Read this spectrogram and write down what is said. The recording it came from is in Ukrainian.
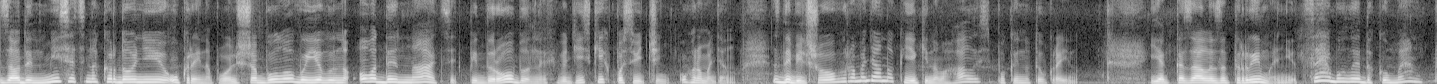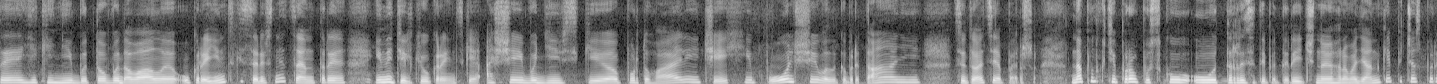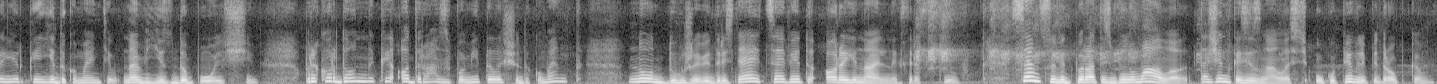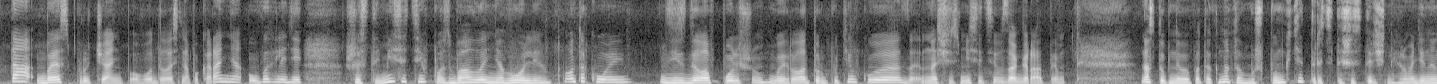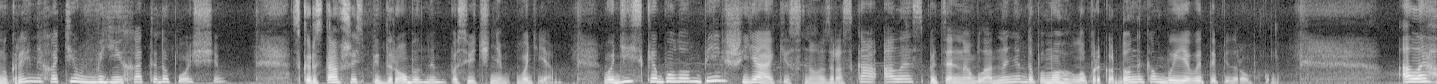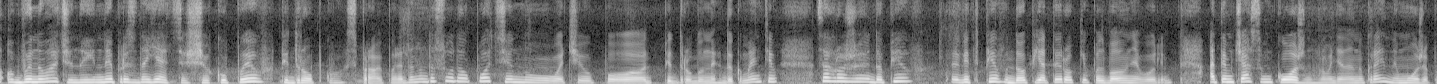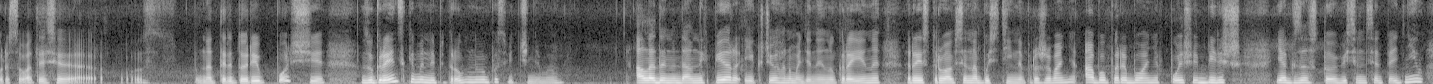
За один місяць на кордоні Україна-Польща було виявлено 11 підроблених водійських посвідчень у громадян, здебільшого громадянок, які намагались покинути Україну. Як казали затримані, це були документи, які нібито видавали українські сервісні центри, і не тільки українські, а ще й водійські Португалії, Чехії, Польщі, Великобританії. Ситуація перша. На пункті пропуску у 35-річної громадянки під час перевірки її документів на в'їзд до Польщі прикордонники одразу помітили, що документ ну дуже відрізняється від оригінальних зразків. Сенсу відпиратись було мало, та жінка зізналась у купівлі підробки та без пручань погодилась на покарання у вигляді шести місяців позбавлення волі. Отакої. З'їздила в Польщу, виграла турпутівку на 6 місяців за грати. Наступний випадок на тому ж пункті 36-річний громадянин України хотів в'їхати до Польщі скориставшись підробленим посвідченням водія. Водійське було більш якісного зразка, але спеціальне обладнання допомогло прикордонникам виявити підробку. Але обвинувачений не признається, що купив підробку. Справи передано до суду. Поціновувачів по підроблених документів загрожує до пів від пів до п'яти років позбавлення волі. А тим часом кожен громадянин України може пересуватися е, на території Польщі з українськими непідробленими посвідченнями. Але до недавніх пір, якщо громадянин України реєструвався на постійне проживання або перебування в Польщі більш як за 185 днів,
